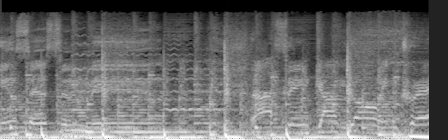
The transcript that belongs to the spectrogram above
making sense to me. I think I'm going crazy.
